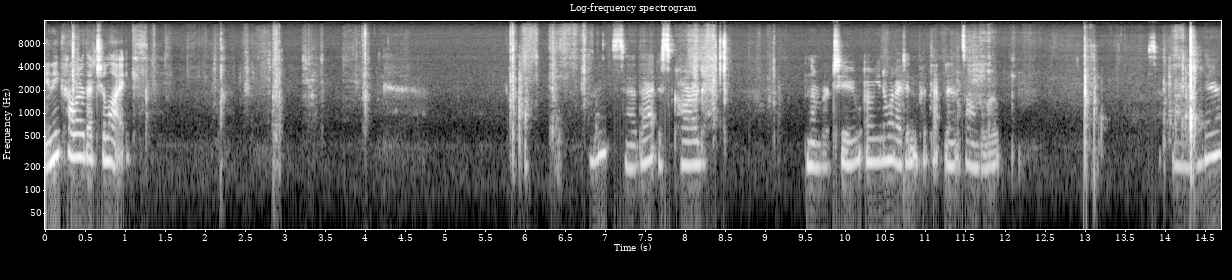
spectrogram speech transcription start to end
any color that you like. Right, so that is card number two. Oh, you know what? I didn't put that in its envelope. Set that there.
